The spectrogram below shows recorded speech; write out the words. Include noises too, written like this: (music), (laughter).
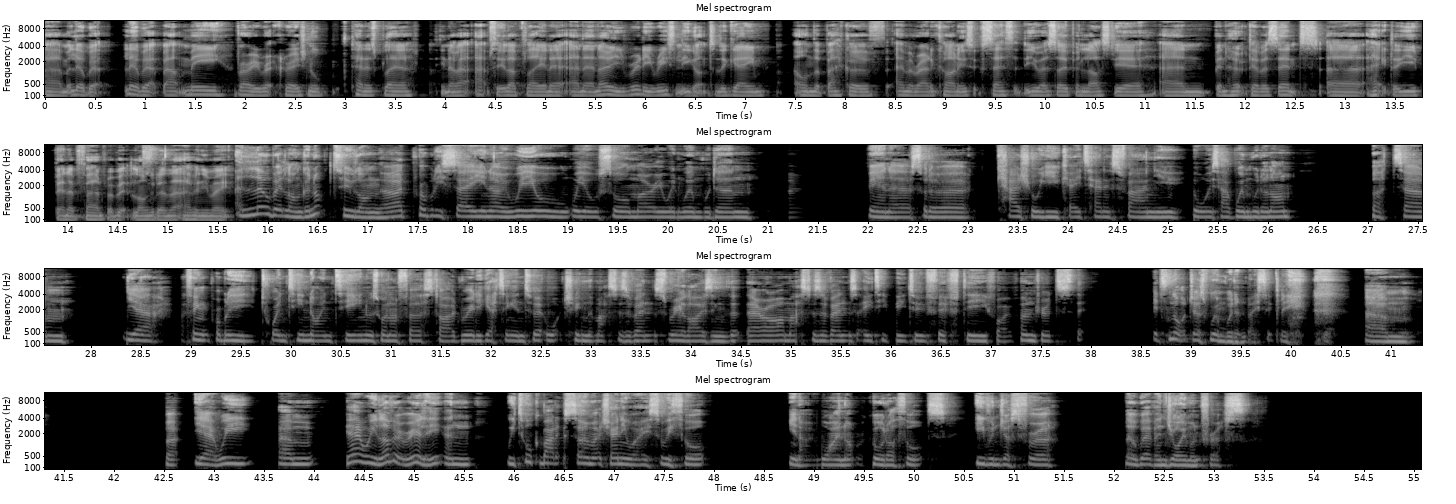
um, a little bit a little bit about me. Very recreational tennis player. You know, I absolutely love playing it, and then only really recently got into the game on the back of Emma Raducanu's success at the US Open last year and been hooked ever since. Uh, Hector, you've been a fan for a bit longer than that, haven't you, mate? A little bit longer, not too long though. I'd probably say, you know, we all we all saw Murray win Wimbledon. Being a sort of a casual UK tennis fan, you always have Wimbledon on. But um, yeah, I think probably 2019 was when I first started really getting into it, watching the Masters events, realizing that there are Masters events, ATP 250, 500s. It's not just Wimbledon, basically. (laughs) um, but yeah, we um, yeah we love it really, and we talk about it so much anyway. So we thought, you know, why not record our thoughts, even just for a little bit of enjoyment for us.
